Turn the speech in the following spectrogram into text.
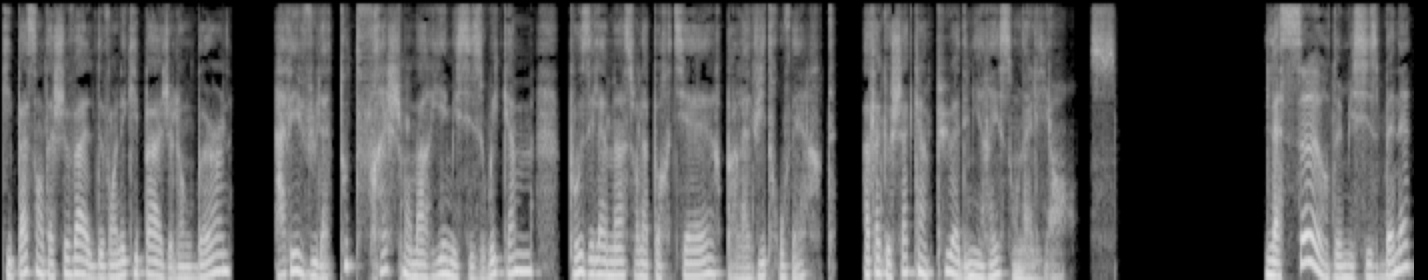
qui, passant à cheval devant l'équipage de Longburn, avait vu la toute fraîchement mariée Mrs. Wickham poser la main sur la portière par la vitre ouverte, afin que chacun pût admirer son alliance. La sœur de Mrs. Bennet,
